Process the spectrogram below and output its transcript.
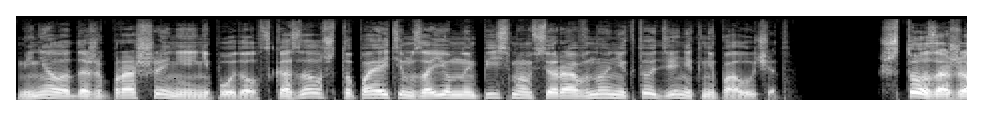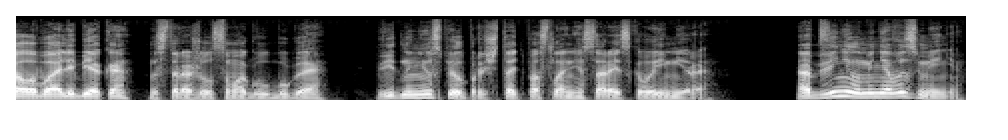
Меняло даже прошение не подал, сказал, что по этим заемным письмам все равно никто денег не получит. «Что за жалоба Алибека?» — насторожился Магул Буга. Видно, не успел прочитать послание сарайского эмира. Обвинил меня в измене.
